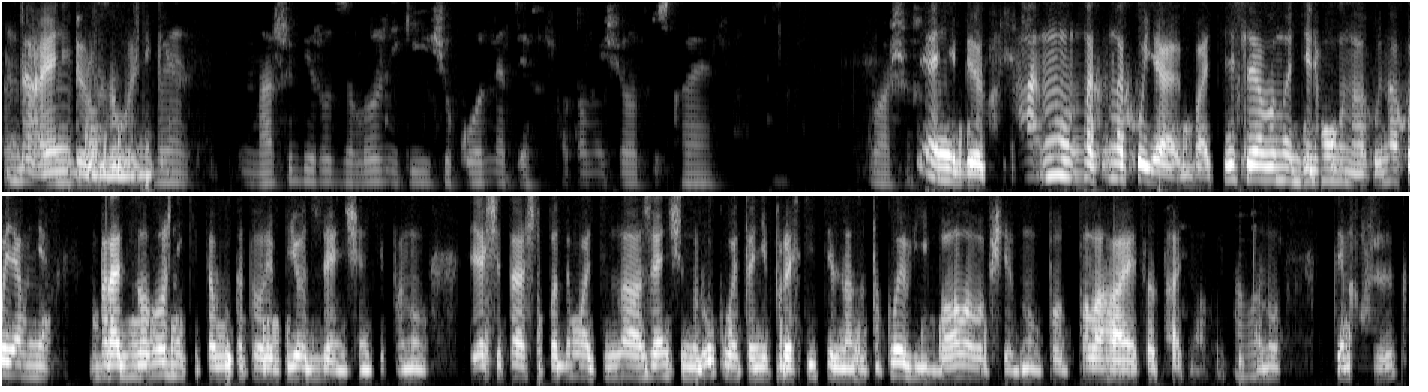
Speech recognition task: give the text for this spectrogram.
да, я не беру в заложники. Блин, наши берут заложники еще кормят их, потом еще отпускают ваших. Я не беру. А, Ну, нах- нахуя, ебать, если оно дерьмо, нахуй, нахуя мне брать заложники того, который бьет женщин, типа, ну, я считаю, что поднимать на женщин руку это непростительно, за такое въебало вообще, ну, по- полагается дать, нахуй, А типа, вот- ну, ты мужик,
